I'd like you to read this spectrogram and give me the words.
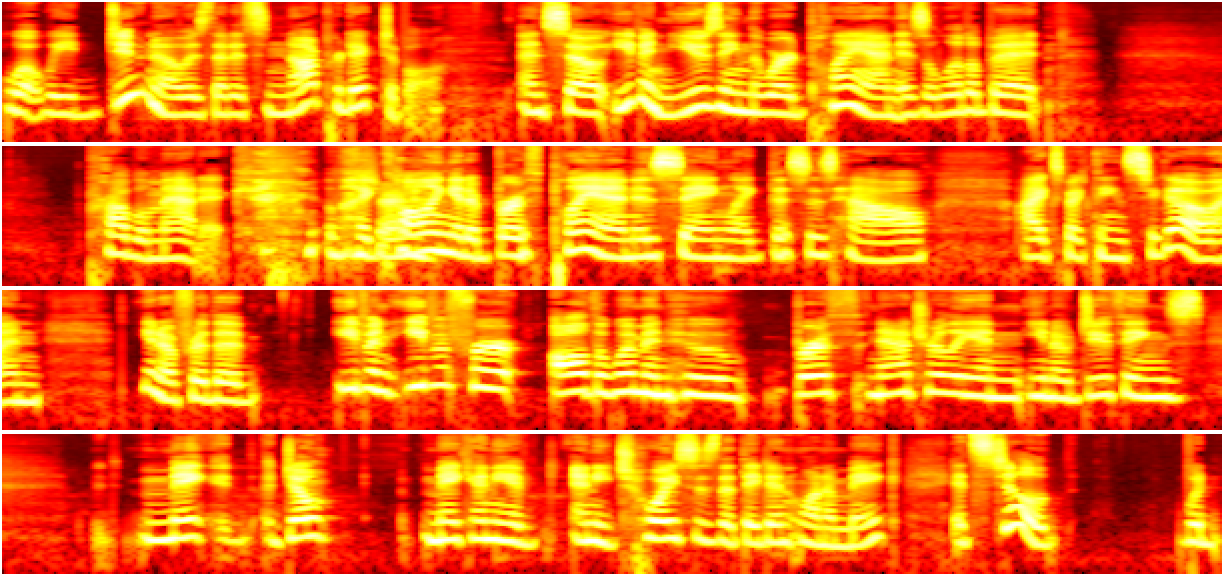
what we do know is that it's not predictable. And so even using the word plan is a little bit problematic. like sure. calling it a birth plan is saying like this is how I expect things to go. And you know, for the even even for all the women who birth naturally and you know do things make don't make any of any choices that they didn't want to make it still would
